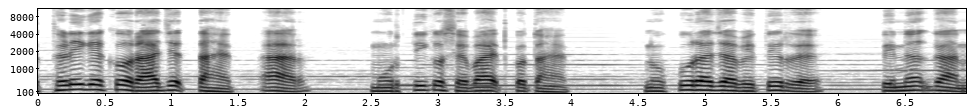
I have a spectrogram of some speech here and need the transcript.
ᱟᱹᱛᱷᱟᱹᱲᱤ ᱜᱮᱠᱚ ᱨᱟᱡᱮᱫ ᱛᱟᱦᱮᱸᱫ ᱟᱨ ᱢᱩᱨᱛᱤ ᱠᱚ ᱥᱮᱵᱟᱭᱮᱫ ᱠᱚ ᱛᱟᱦᱮᱸᱫ ᱱᱩᱠᱩ ᱨᱟᱡᱟ ᱵᱷᱤᱛᱤᱨ ᱨᱮ ᱛᱤᱱᱟᱹᱜ ᱜᱟᱱ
